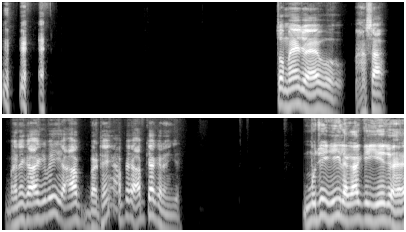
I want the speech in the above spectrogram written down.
तो मैं जो है वो हंसा। मैंने कहा कि भाई, आप बैठे यहाँ पे आप क्या करेंगे? मुझे यही लगा कि ये जो है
